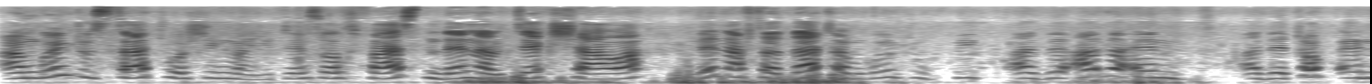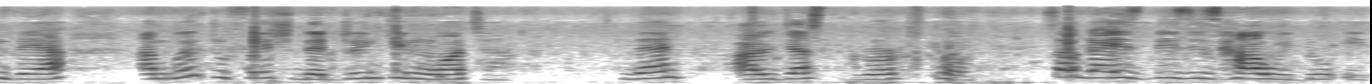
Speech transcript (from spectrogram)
I'm going to start washing my utensils first, and then I'll take shower. Then after that, I'm going to pick at the other end, at the top end there. I'm going to fetch the drinking water. Then I'll just grow home. So guys, this is how we do it.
